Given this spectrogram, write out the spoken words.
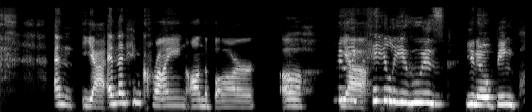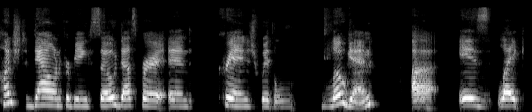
and yeah, and then him crying on the bar. Oh, yeah. Like Hailey, who is, you know, being punched down for being so desperate and cringe with L- Logan, uh, is like,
